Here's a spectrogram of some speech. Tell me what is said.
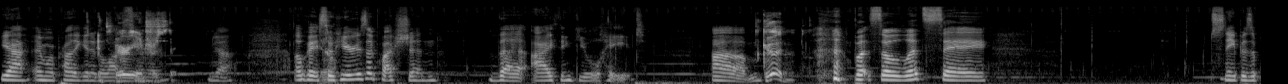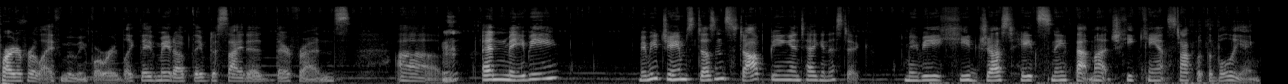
Yeah, and we'll probably get it a It's lot very sooner. interesting. Yeah. Okay, so here is a question that I think you will hate. Um, Good. But so let's say Snape is a part of her life moving forward. Like they've made up, they've decided they're friends. Um, And maybe, maybe James doesn't stop being antagonistic. Maybe he just hates Snape that much. He can't stop with the bullying.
